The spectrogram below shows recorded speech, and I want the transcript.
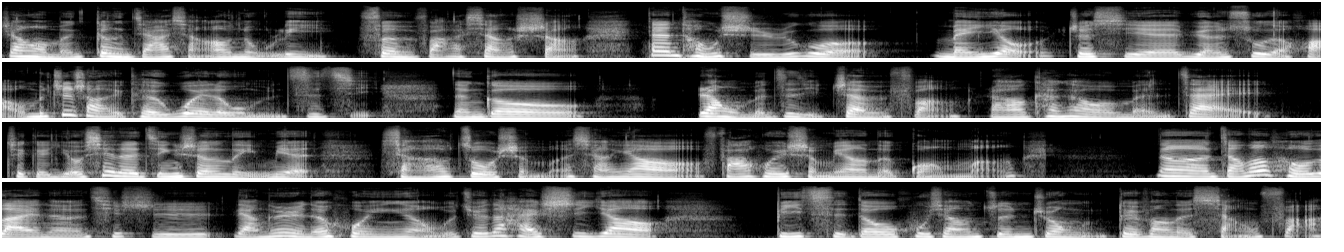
让我们更加想要努力奋发向上。但同时，如果没有这些元素的话，我们至少也可以为了我们自己，能够让我们自己绽放，然后看看我们在这个有限的今生里面想要做什么，想要发挥什么样的光芒。那讲到头来呢，其实两个人的婚姻啊，我觉得还是要彼此都互相尊重对方的想法。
